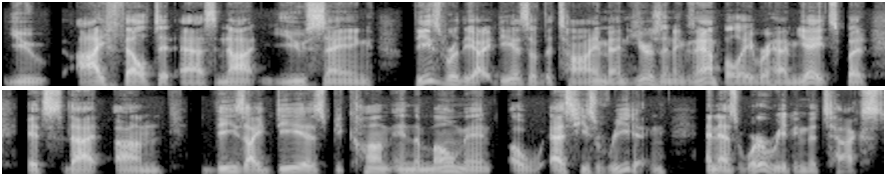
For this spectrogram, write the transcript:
you. I felt it as not you saying, these were the ideas of the time and here's an example abraham yates but it's that um, these ideas become in the moment uh, as he's reading and as we're reading the text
